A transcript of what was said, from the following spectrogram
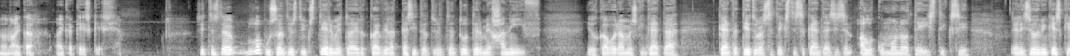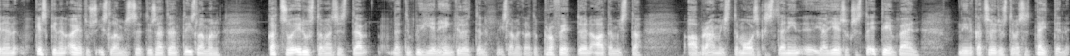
ne on aika, aika keskeisiä. Sitten sitä lopussa on tietysti yksi termi, jota ei ole kai vielä käsitelty, nyt tuo termi hanif, joka voidaan myöskin kääntää, kääntää tietynlaisessa tekstissä kääntäisi sen alkumonoteistiksi. Eli se on hyvin keskeinen, keskeinen ajatus islamissa, että jos ajatellaan, että islaman katsoo edustavansa sitä näiden pyhien henkilöiden, islamin profeettojen aatamista, Abrahamista, Mooseksesta ja, niin, ja Jeesuksesta eteenpäin, niin katsoo edustavansa näiden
